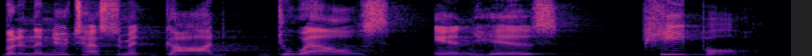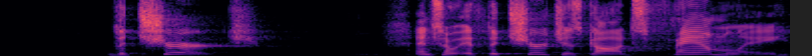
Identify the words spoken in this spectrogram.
But in the New Testament, God dwells in his people, the church. And so, if the church is God's family,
